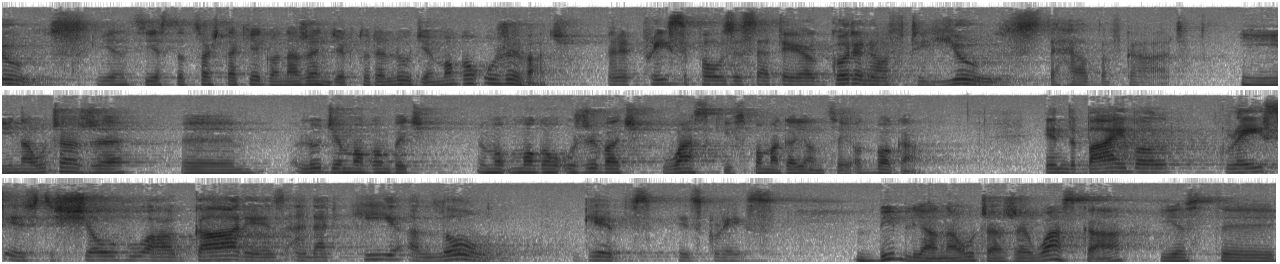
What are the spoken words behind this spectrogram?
use, Więc jest to coś takiego, narzędzie, które ludzie mogą używać. and it presupposes that they are good enough to use the help of God. I naucza, że y, ludzie mogą być, mo, mogą używać łaski wspomagającej od Boga. In the Bible, grace is to show who our God is and that He alone gives His grace. Biblia naucza, że łaska jest y,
